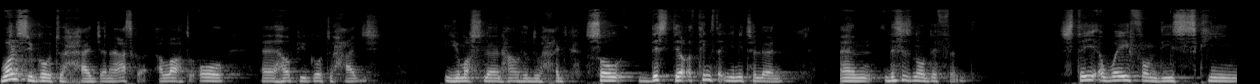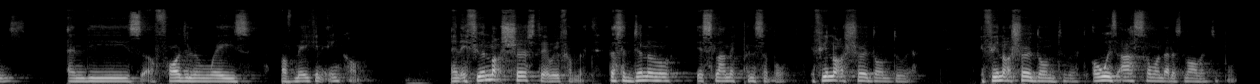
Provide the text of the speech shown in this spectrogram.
Once you go to Hajj, and I ask Allah to all uh, help you go to Hajj. You must learn how to do Hajj. So this, there are things that you need to learn. And this is no different. Stay away from these schemes and these fraudulent ways of making income. And if you're not sure, stay away from it. That's a general Islamic principle. If you're not sure, don't do it. If you're not sure, don't do it. Always ask someone that is knowledgeable.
